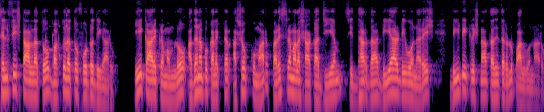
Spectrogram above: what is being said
సెల్ఫీ స్టాళ్ళతో భక్తులతో ఫోటో దిగారు. ఈ కార్యక్రమంలో అదనపు కలెక్టర్ అశోక్ కుమార్, పరిశ్రమల శాఖ GM Siddhartha, DRDO Naresh, DT Krishna తదితరులు పాల్గొన్నారు.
